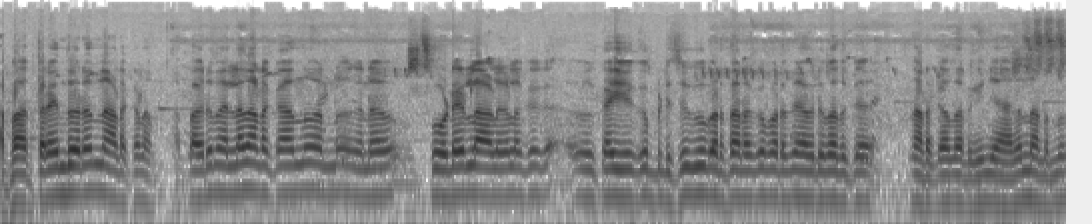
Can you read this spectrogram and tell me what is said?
അപ്പോൾ അത്രയും ദൂരം നടക്കണം. അപ്പോൾ അവർ മെല്ലെ നടക്കാമെന്ന് പറഞ്ഞു. അങ്ങനെ കൂടെയുള്ള ആളുകളൊക്കെ കൈയൊക്കെ പിടിച്ച് വർത്താനൊക്കെ പറഞ്ഞ് അവർ പതുക്കെ നടക്കാൻ തുടങ്ങി. ഞാനും നടന്നു.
